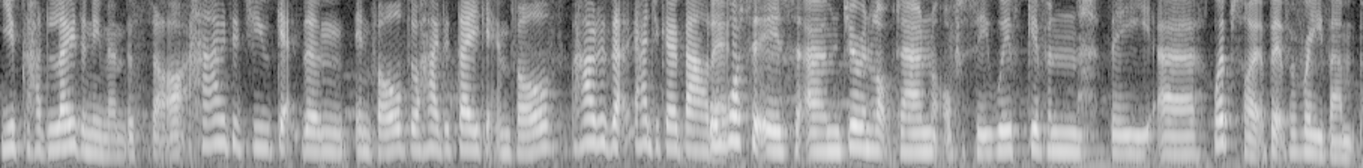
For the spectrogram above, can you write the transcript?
you've had loads of new members start. How did you get them involved, or how did they get involved? How does that? How do you go about Well, it? what it is, um, during lockdown, obviously, we've given the uh, website a bit of a revamp,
